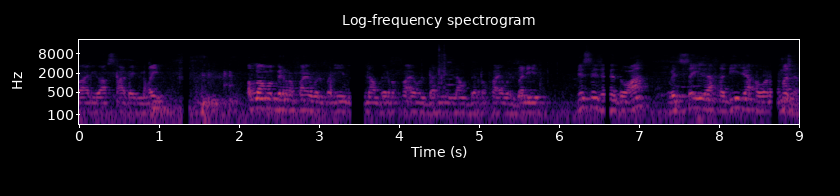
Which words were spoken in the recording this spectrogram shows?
وآله وأصحابه أجمعين اللهم بالرفاع والبنين اللهم بالرفاع والبنين اللهم بالرفاع والبنين This is a dua with Sayyida Khadija, our mother,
